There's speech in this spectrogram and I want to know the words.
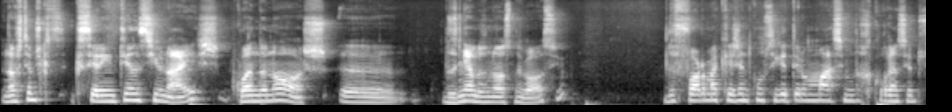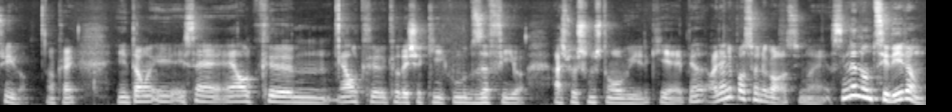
nós temos que, que ser intencionais quando nós uh, desenhamos o nosso negócio de forma que a gente consiga ter o máximo de recorrência possível, ok? Então isso é, é algo, que, é algo que, que, eu deixo aqui como desafio às pessoas que nos estão a ouvir, que é olharem para o seu negócio, não é? Se ainda não decidiram,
